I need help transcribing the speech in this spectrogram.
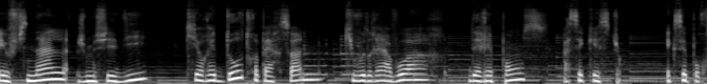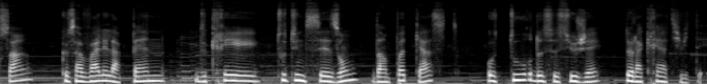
Et au final, je me suis dit qu'il y aurait d'autres personnes qui voudraient avoir des réponses à ces questions. Et que c'est pour ça que ça valait la peine de créer toute une saison d'un podcast autour de ce sujet de la créativité.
